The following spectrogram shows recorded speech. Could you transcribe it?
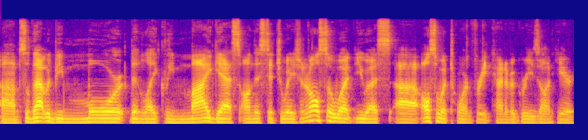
Um, so that would be more than likely my guess on this situation, and also what U.S. Uh, also what TorrentFreak kind of agrees on here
